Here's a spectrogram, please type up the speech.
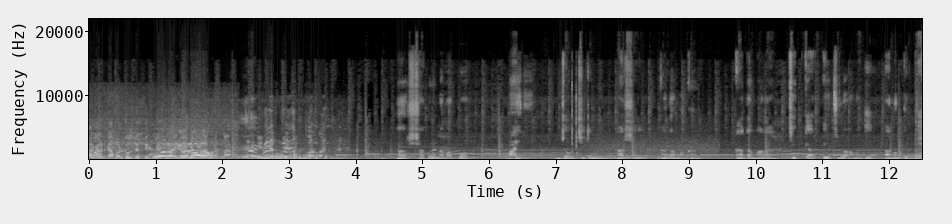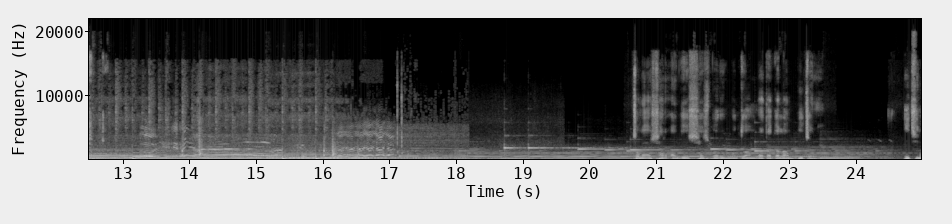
আমি এখন কাপড় খুলতেছি। আর সাগরে নামার পর ভাই জল ছিটানো হাসি কাদা মাখা কাদা মারা চিৎকার এই ছিল আমাদের আনন্দের বিষয়টা। চলে আসার আগে শেষবারের মতো আমরা তাকালাম পিছনে। এ ছিল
